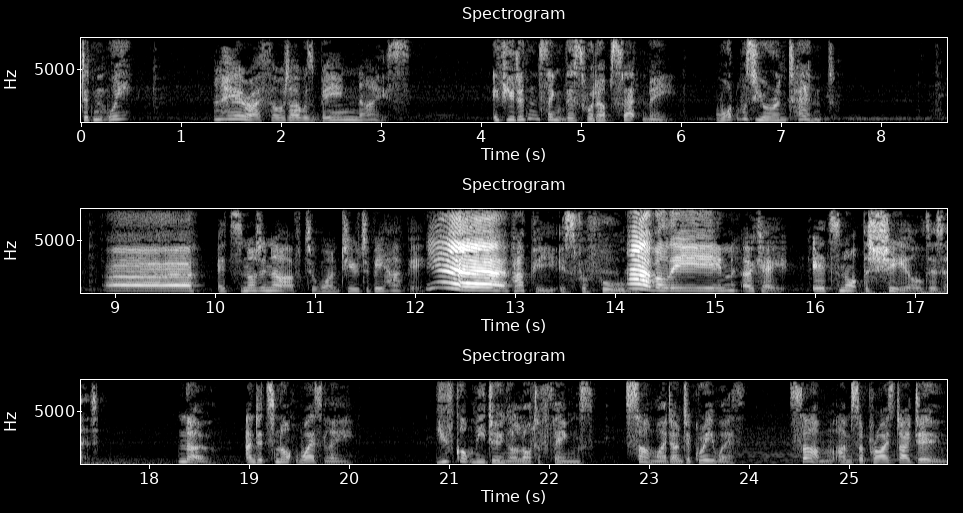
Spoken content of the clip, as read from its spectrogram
didn't we? And here I thought I was being nice. If you didn't think this would upset me, what was your intent? Uh, It's not enough to want you to be happy. yeah. Happy is for fools. Aveline. Okay, it's not the shield, is it? No, and it's not Wesley. You've got me doing a lot of things. Some I don't agree with. Some I'm surprised I do.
